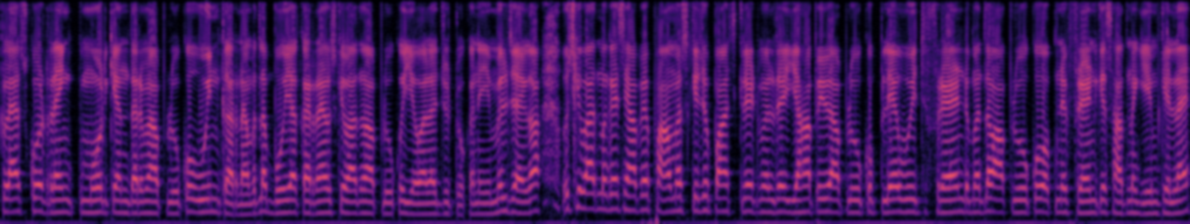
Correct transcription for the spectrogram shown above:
क्लास कोड रैंक मोड के अंदर में आप लोग को विन करना है। मतलब बोया करना है, उसके बाद में आप लोग को ये वाला जो टोकन है, ये मिल जाएगा। उसके बाद में कैसे यहाँ पे फार्मर्स के जो पाँच क्रेट मिल रहे हैं, यहाँ पे भी आप लोगों को प्ले विथ फ्रेंड मतलब आप लोगों को अपने फ्रेंड के साथ में गेम खेलना है।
